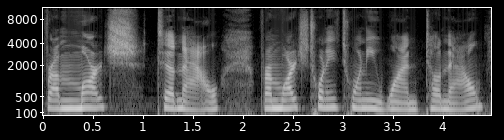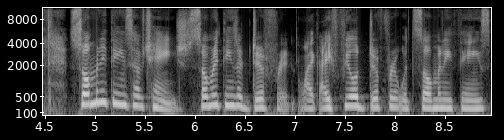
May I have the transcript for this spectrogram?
from March till now, from March 2021 till now, so many things have changed. So many things are different. Like I feel different with so many things.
